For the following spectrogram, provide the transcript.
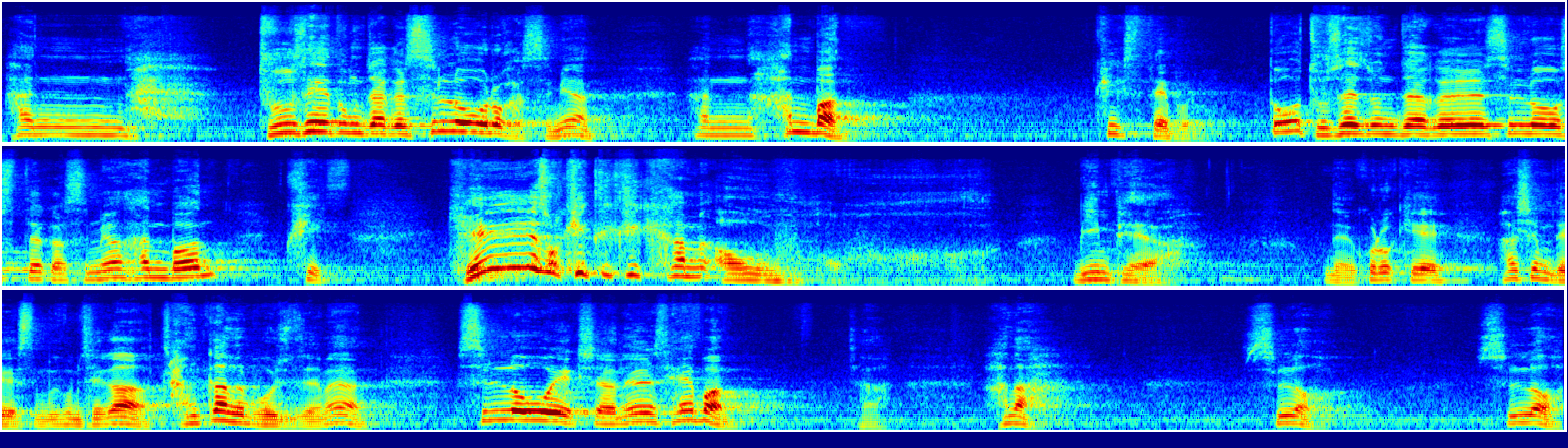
한 두세 동작을 슬로우로 갔으면 한 한 번 퀵스텝으로 또 두세 동작을 슬로우 스텝 갔으면 한 번 퀵. 계속 퀵퀵퀵 하면 어우 민폐야. 네 그렇게 하시면 되겠습니다. 그럼 제가 잠깐을 보여주자면 슬로우 액션을 세 번 자 하나. 슬로우 슬로우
